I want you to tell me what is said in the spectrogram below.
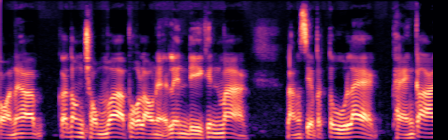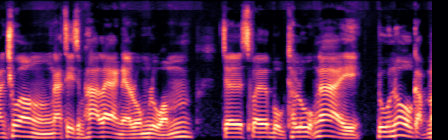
ก่อนนะครับ ก็ต้องชมว่าพวกเราเนี่ยเล่นดีขึ้นมาก หลังเสียประตูแรก แผงกลางช่วงนาที 15 แรกเนี่ยหลวมๆเจอสเปอร์บุกทะลุง่ายบูโน่กับไม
